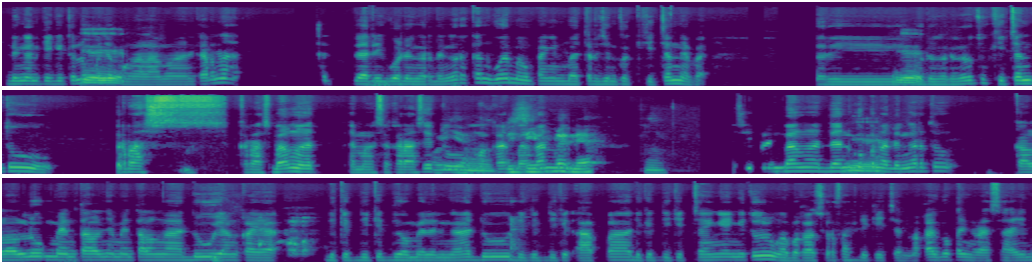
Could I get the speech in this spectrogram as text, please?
dengan kayak gitu lu Iya, punya iya. pengalaman karena dari gue denger dengar kan gue emang pengen banget terjun ke kitchen ya pak dari Iya. gue denger dengar tuh kitchen tuh keras keras banget emang sekeras itu Oh iya, maka bahkan disiplin ya. disiplin banget dan gue Iya. pernah denger tuh kalau lu mentalnya mental ngadu yang kayak dikit-dikit diomelin ngadu, dikit-dikit apa, dikit-dikit cengeng itu lu nggak bakal survive di kitchen. Makanya gue pengen ngerasain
